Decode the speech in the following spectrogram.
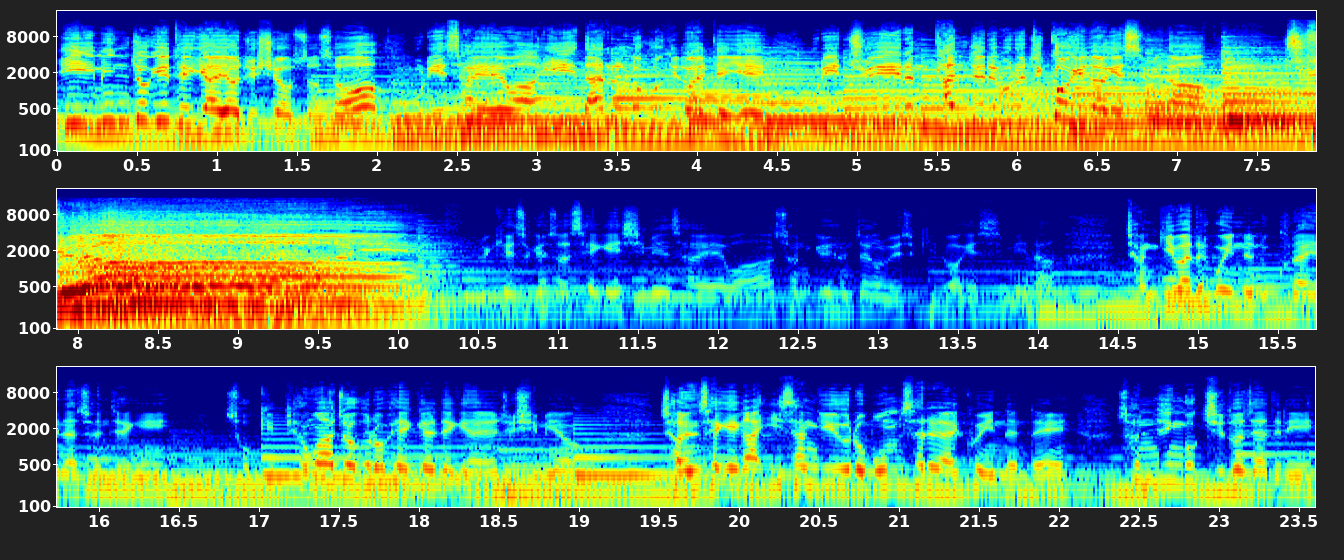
이 민족이 되게 하여 주시옵소서. 우리 사회와 이 나라를 놓고 기도할 때에 우리 주의 이름 간절히 부르짖고 기도하겠습니다. 주여. 계속해서 세계 시민 사회와 선교 현장을 위해서 기도하겠습니다. 장기화되고 있는 우크라이나 전쟁이 속히 평화적으로 해결되게 하여 주시며 전 세계가 이상 기후로 몸살을 앓고 있는데 선진국 지도자들이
